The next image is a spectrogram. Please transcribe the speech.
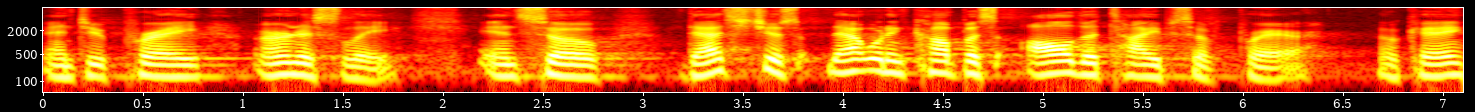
and to pray earnestly. And so that's just, that would encompass all the types of prayer okay?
